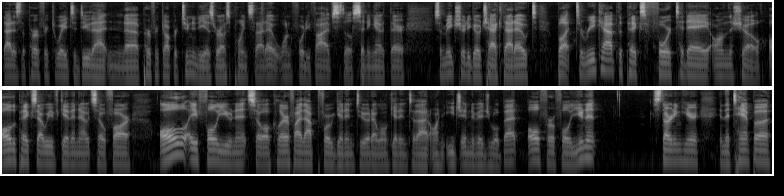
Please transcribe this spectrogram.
that is the perfect way to do that and uh, perfect opportunity, as Russ points that out. 145 still sitting out there. So make sure to go check that out. But to recap the picks for today on the show, all the picks that we've given out so far, all a full unit. So I'll clarify that before we get into it. I won't get into that on each individual bet, all for a full unit. Starting here in the Tampa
